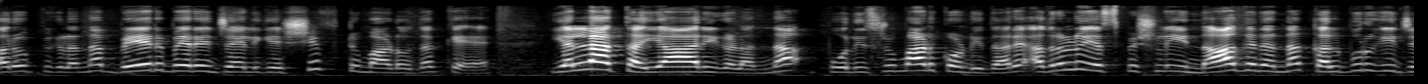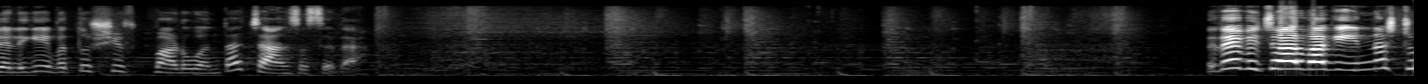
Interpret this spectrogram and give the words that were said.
ಆರೋಪಿಗಳನ್ನು ಬೇರೆ ಬೇರೆ ಜೈಲಿಗೆ ಶಿಫ್ಟ್ ಮಾಡೋದಕ್ಕೆ ಎಲ್ಲ ತಯಾರಿಗಳನ್ನು ಪೊಲೀಸರು ಮಾಡ್ಕೊಂಡಿದ್ದಾರೆ. ಅದರಲ್ಲೂ ಎಸ್ಪೆಷಲಿ ನಾಗನನ್ನ ಕಲಬುರಗಿ ಜೈಲಿಗೆ ಇವತ್ತು ಶಿಫ್ಟ್ ಮಾಡುವಂಥ ಚಾನ್ಸಸ್ ಇದೆ. ಇದೇ ವಿಚಾರವಾಗಿ ಇನ್ನಷ್ಟು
